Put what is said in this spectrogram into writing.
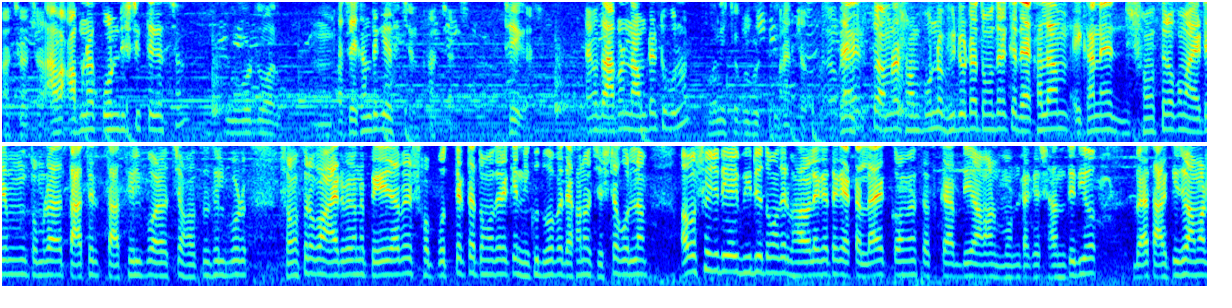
আচ্ছা আচ্ছা। আপনার কোন ডিস্ট্রিক্ট থেকে এসেছেন? বর্ধমান। আচ্ছা এখান থেকে এসেছেন। আচ্ছা আচ্ছা। ঠিক আছে। এখন তো আপনার নামটা একটু বলুন। মণি চক্রবর্তী। অনেক চক্রবর্তী। তো আমরা সম্পূর্ণ ভিডিওটা তোমাদেরকে দেখালাম। এখানে সমস্ত রকম আইটেম তোমরা তাঁতের তাঁত শিল্প আর হচ্ছে হস্তশিল্পর সমস্ত রকম আইটেম এখানে পেয়ে যাবে। সব প্রত্যেকটা তোমাদেরকে নিখুঁতভাবে দেখানোর চেষ্টা করলাম। অবশ্যই যদি এই ভিডিও তোমাদের ভালো লেগে থাকে একটা লাইক কমেন্ট সাবস্ক্রাইব দিয়ে আমার মনটাকে শান্তি দিও। ব্যাস আর কিছু আমার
